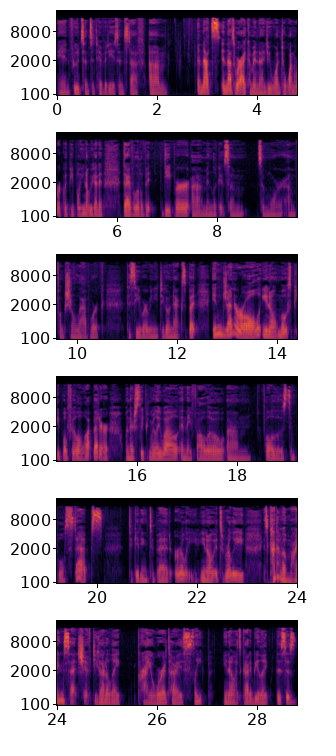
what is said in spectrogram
and food sensitivities and stuff. Um, and that's and that's where I come in and I do one to one work with people. You know, we got to dive a little bit deeper um, and look at some some more um, functional lab work to see where we need to go next. But in general, you know, most people feel a lot better when they're sleeping really well and they follow um, follow those simple steps to getting to bed early. You know, it's really it's kind of a mindset shift. You got to like prioritize sleep. You know, it's got to be like this is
